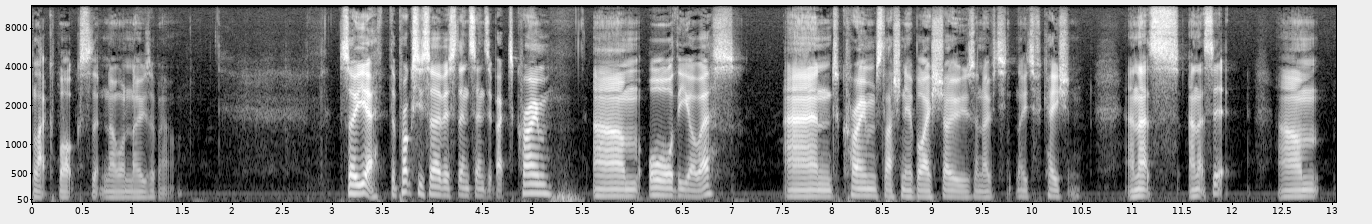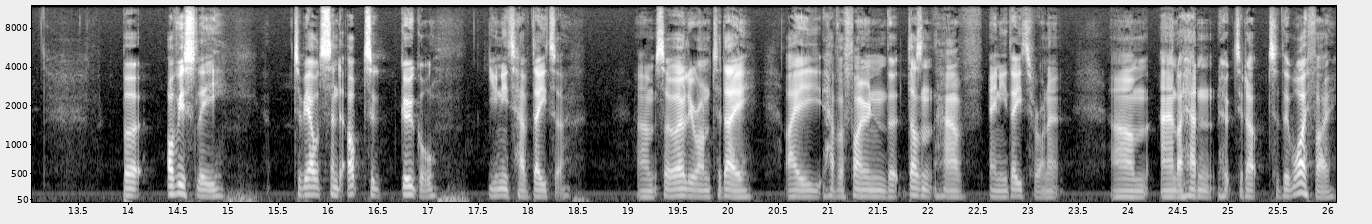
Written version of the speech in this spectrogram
black box that no one knows about. So yeah, the proxy service then sends it back to Chrome um, or the OS, and Chrome slash nearby shows a not- notification, and that's and that's it. Um, but obviously, to be able to send it up to Google, you need to have data. Um, so earlier on today, I have a phone that doesn't have any data on it, um, and I hadn't hooked it up to the Wi-Fi,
